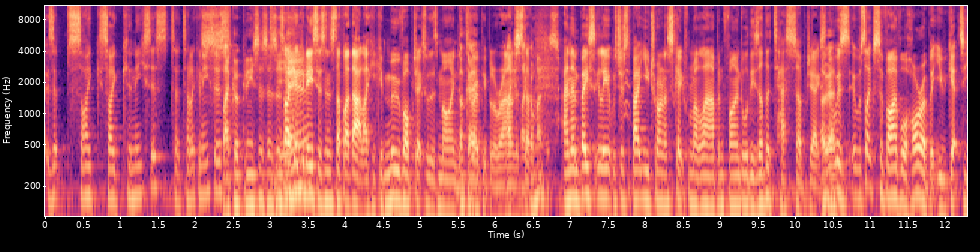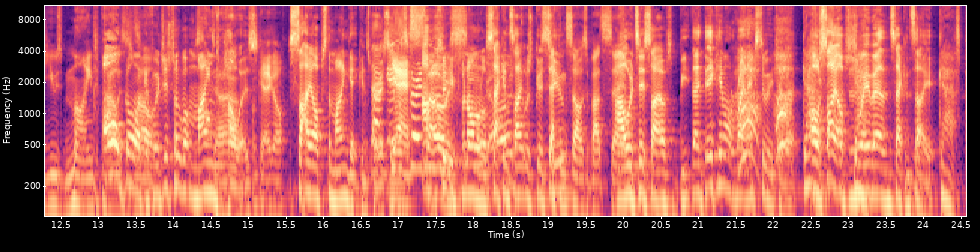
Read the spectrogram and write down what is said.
is it psych psychokinesis Te- telekinesis Psychokinesis is it? psychokinesis and stuff like that. Like he could move objects with his mind and Okay. throw people around Like and stuff. Psychomantis. And then basically it was just about you trying to escape from a lab and find all these other test subjects. Okay. it was it was like survival horror, but you get to use mind Oh powers. as god! well. If we're just talking about mind powers, Okay, go. Psi-Ops: The Mindgate Conspiracy. game was Yes, absolutely so phenomenal. good. Second Sight was good Second too. Sight I was about to say. I would say Psi-Ops beat. Like they came out right next to each other. Gasp. Oh, Psi-Ops is way better than Second Sight. gasp.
